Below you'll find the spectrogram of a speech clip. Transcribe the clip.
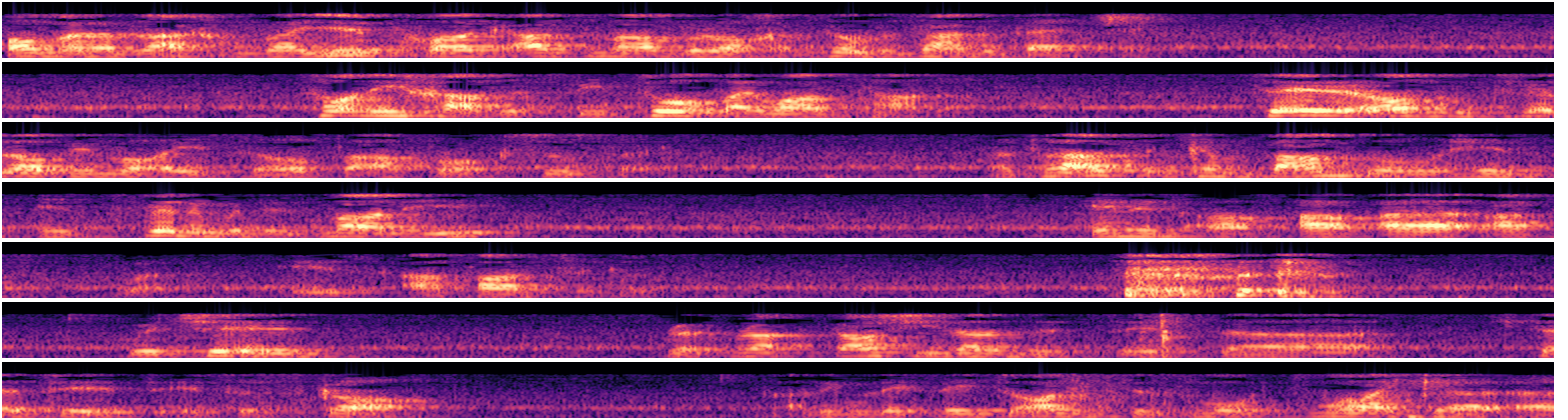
Omer Avlachim Vayivchag Atman Baruch until the time of benching. Tony Chaz, it's been taught by one Tana. Seir Odom Tefillah B'Mo'isov Ba'afrok Susay. A person can bundle his, his tefillin with his money in his uh, uh, uh, well, is afarsikus, which is Rashi learns it's, it's uh, he says it's, it's a scarf. I think later on he says more, it's more like a, a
